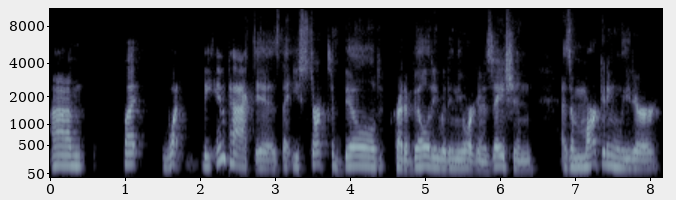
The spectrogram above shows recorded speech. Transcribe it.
Um, but what the impact is that you start to build credibility within the organization as a marketing leader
